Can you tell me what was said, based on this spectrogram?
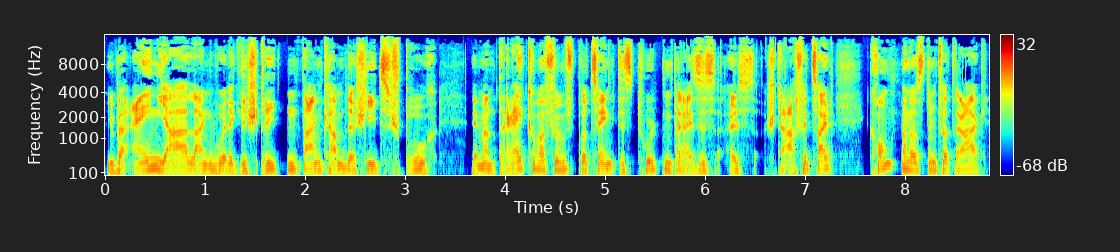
Über ein Jahr lang wurde gestritten. Dann kam der Schiedsspruch, wenn man 3,5 Prozent des Tulpenpreises als Strafe zahlt, kommt man aus dem Vertrag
